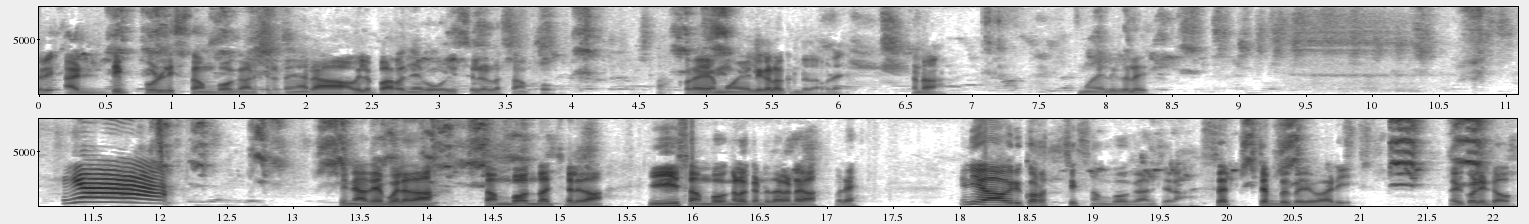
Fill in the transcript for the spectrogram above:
ഒരു അടിപൊളി സംഭവം കാണിച്ചിട്ട് ഞാൻ രാവിലെ പറഞ്ഞ വോയിസിലുള്ള സംഭവം. കുറേ മുയലുകളൊക്കെ ഉണ്ട് അവിടെ. കണ്ടാ? മുയലുകൾ പിന്നെ അതേപോലെ അതാ സംഭവം എന്താ വെച്ചാൽ ഇതാ ഈ സംഭവങ്ങളൊക്കെ ഉണ്ട്. കണ്ടാ? ഇവിടെ. ഇനി ആ ഒരു കുറച്ച് സംഭവം കാണിച്ചു തരാം സെറ്റപ്പ് പരിപാടി. ആയിക്കോളിട്ടോ.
